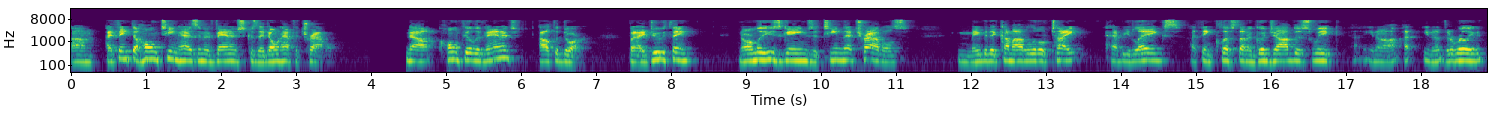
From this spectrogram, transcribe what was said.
um, I think the home team has an advantage because they don't have to travel. Now, home field advantage, out the door. But I do think normally these games, a team that travels, maybe they come out a little tight, heavy legs. I think Kliff's done a good job this week. You know, I, you know, they're really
